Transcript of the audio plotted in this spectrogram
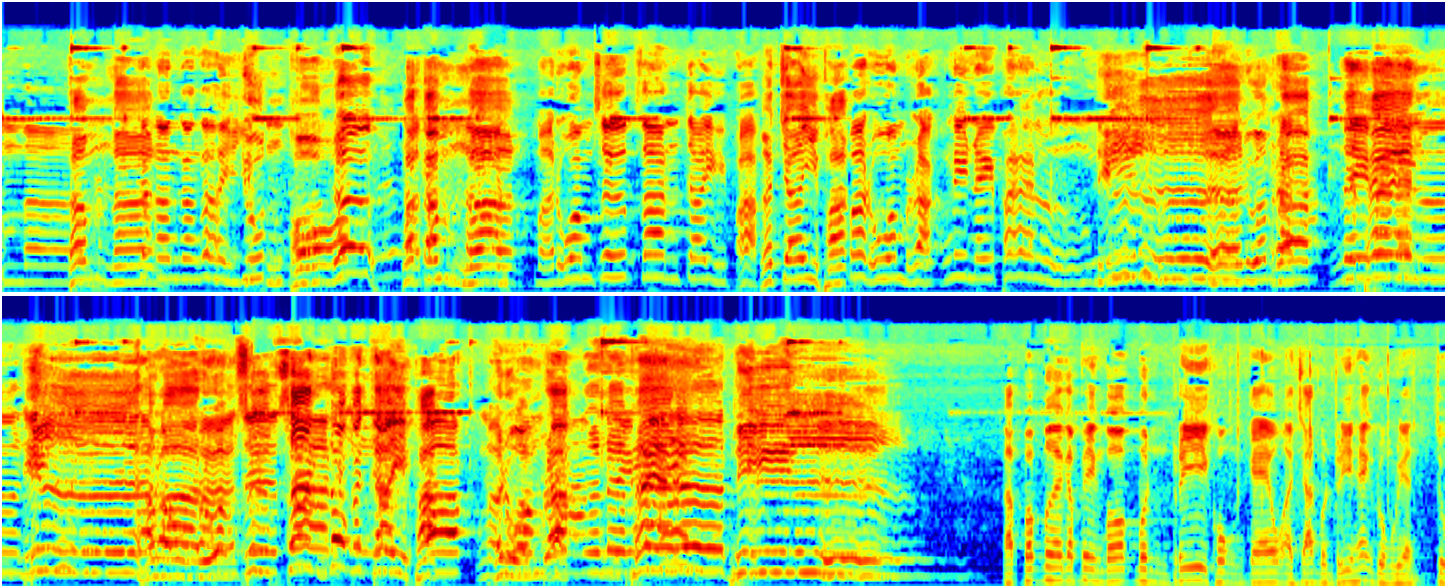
ำนานตำนานจะเอิงเอิงเอ้ยหหยุยุดดถถออกกเด้อพระตำนานมารวมสืบสานใจผักใจผักมารวมรักนี่ในแผ่นดิดินนรวมรัก ในแผ่นดินหามารวมสืบสานโลกใจผักมารวมรักในแผ่นดินครับปรบมือกับเพลงบอกมนตรีคงแก้วอาจารย์มนตรีแห่งโรงเรียนจุ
